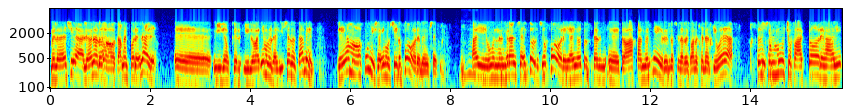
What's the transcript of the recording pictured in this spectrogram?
me lo decía Leonardo también por el aire, eh, y lo que y lo veníamos analizando también. Llegamos a junio y seguimos siendo pobres, me dice. Hay un gran sector que son pobres y hay otros que están eh, trabajando en negro y no se le reconoce la antigüedad. Entonces son muchos factores ahí,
